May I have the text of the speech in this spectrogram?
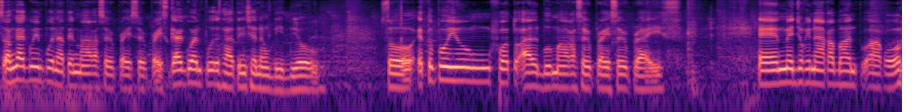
So, ang gagawin po natin mga ka-surprise, surprise, gagawan po natin siya ng video. So, ito po yung photo album mga ka-surprise, surprise. And medyo kinakabahan po ako.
